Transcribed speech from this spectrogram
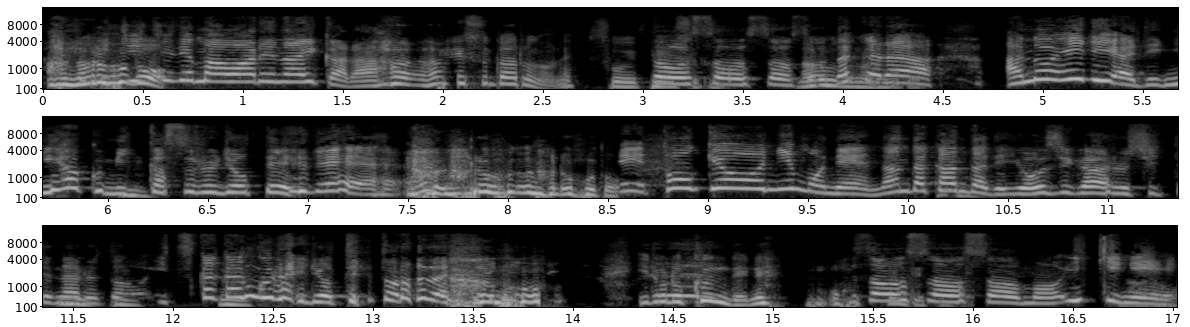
あ、なるほど。一日で回れないから。ペースがあるのね。そういうペそうースが。そうそうそう。だから、あのエリアで2泊3日する予定で、なるほど、なるほど。で、東京にもね、なんだかんだで用事があるしってなると、うんうん5日間ぐらい予定取らないといけないもう、いろいろ組んでね。もそうそうそう、もう一気に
